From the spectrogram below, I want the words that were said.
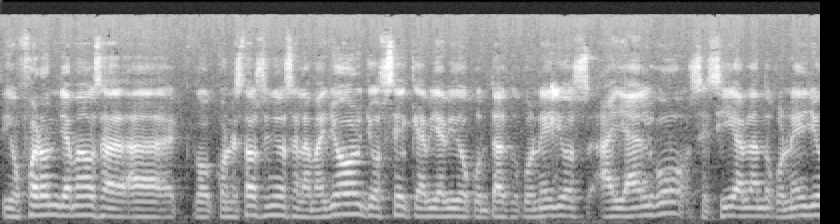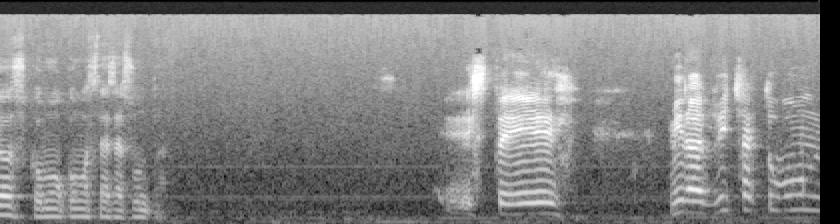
digo, fueron llamados a, a, con Estados Unidos en la mayor, yo sé que había habido contacto con ellos, ¿hay algo? ¿Se sigue hablando con ellos? ¿Cómo, cómo está ese asunto? Este, mira, Richard tuvo un,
